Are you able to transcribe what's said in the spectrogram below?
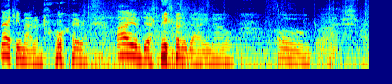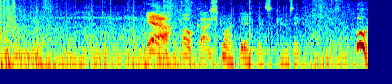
That came out of nowhere. I am definitely gonna die now. Oh gosh. Yeah! Oh gosh, come on, get in. Yes, okay, I'm safe. Whew!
